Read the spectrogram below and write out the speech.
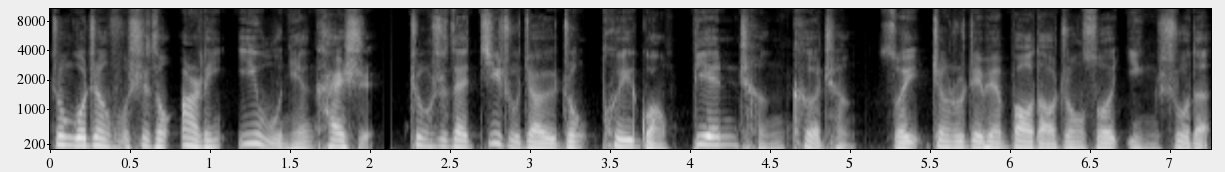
中国政府是从二零一五年开始。重视在基础教育中推广编程课程，所以正如这篇报道中所引述的，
